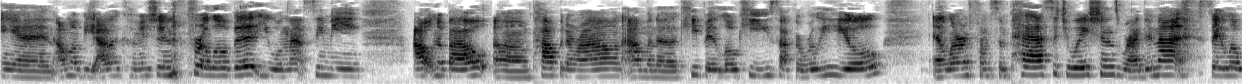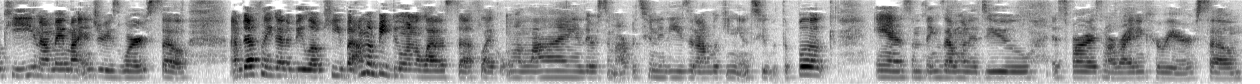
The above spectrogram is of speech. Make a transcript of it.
and I'm gonna be out of commission for a little bit. You will not see me out and about, um, popping around. I'm gonna keep it low key so I can really heal and learn from some past situations where I did not stay low key and I made my injuries worse. So I'm definitely to be low key, but I'm to be doing a lot of stuff like online. There's some opportunities that I'm looking into with the book and some things I want to do as far as my writing career. So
